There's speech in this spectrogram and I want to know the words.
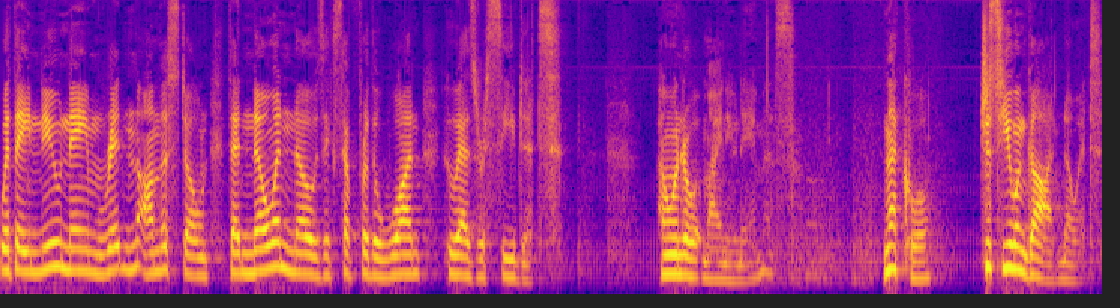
with a new name written on the stone that no one knows except for the one who has received it. I wonder what my new name is. Isn't that cool? Just you and God know it.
